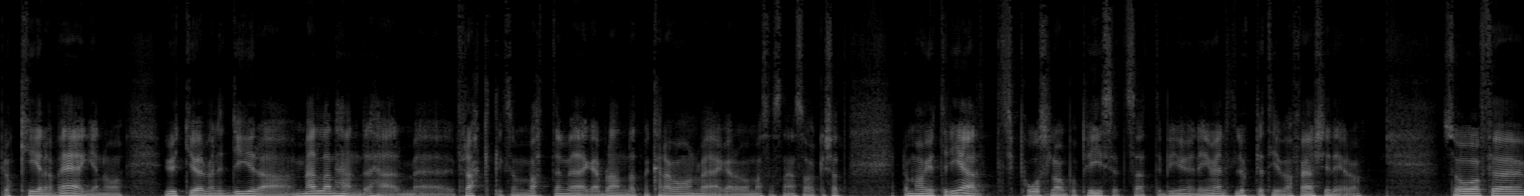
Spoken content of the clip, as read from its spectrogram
blockerar vägen och utgör väldigt dyra mellanhänder här med frakt, liksom vattenvägar blandat med karavanvägar och massa sådana saker. Så att de har ju ett rejält påslag på priset så att det, blir, det är en väldigt lukrativ affärsidé då. Så för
